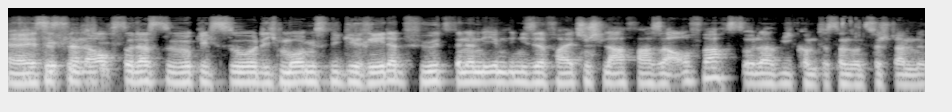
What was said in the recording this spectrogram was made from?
äh, ist es dann auch so, dass du wirklich so dich morgens wie gerädert fühlst, wenn du dann eben in dieser falschen Schlafphase aufwachst? Oder wie kommt das dann sonst zustande?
